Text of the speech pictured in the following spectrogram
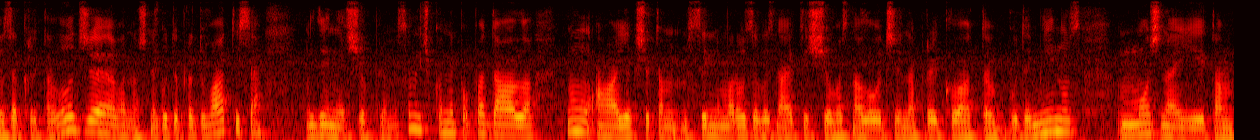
закрита лоджія, вона ж не буде продуватися. Єдине, щоб прямо сонечко не попадало. Ну, а якщо там сильні морози, ви знаєте, що у вас на лоджії, наприклад, буде мінус, можна її там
